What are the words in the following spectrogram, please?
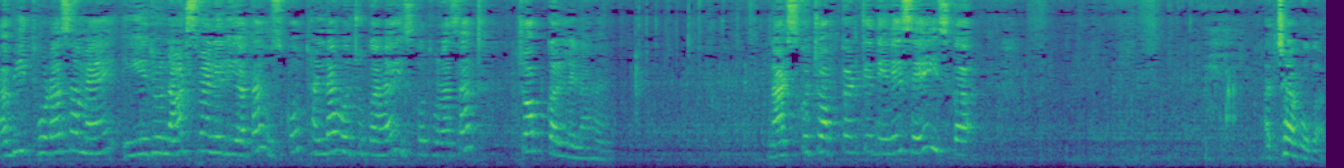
अभी थोड़ा सा मैं, ये जो नट्स मैंने लिया था, उसको ठंडा हो चुका है, इसको थोड़ा सा चॉप कर लेना है। नट्स को चॉप करके देने से इसका अच्छा होगा।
